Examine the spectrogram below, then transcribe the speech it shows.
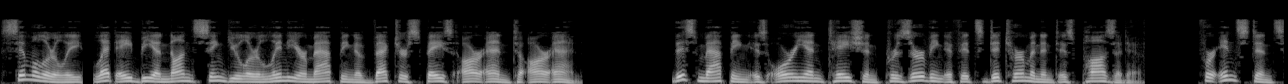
Similarly, let A be a non-singular linear mapping of vector space Rn to Rn. This mapping is orientation preserving if its determinant is positive. For instance,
